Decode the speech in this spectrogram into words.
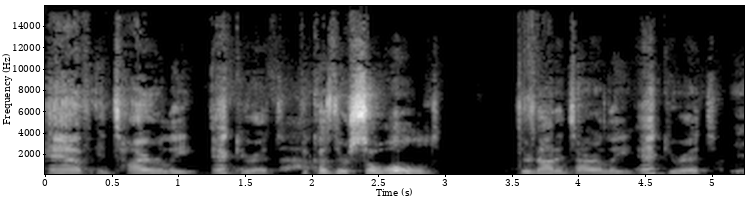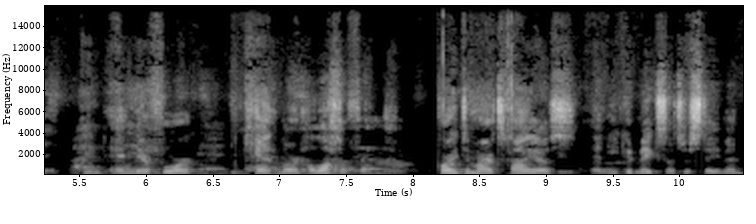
have entirely accurate, because they're so old, they're not entirely accurate, and, and therefore we can't learn halacha from them. According to Maratz Chayos, and he could make such a statement,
